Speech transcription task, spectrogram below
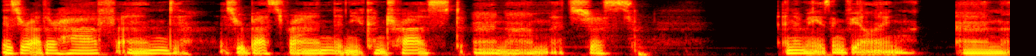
is your other half and is your best friend and you can trust, and um, it's just an amazing feeling. And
